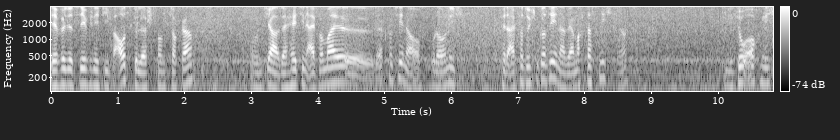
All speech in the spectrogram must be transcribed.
Der wird jetzt definitiv ausgelöscht vom Zocker. Und ja, da hält ihn einfach mal äh, der Container auf. Oder auch nicht. Fährt einfach durch den Container. Wer macht das nicht, ne? Wieso auch nicht?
